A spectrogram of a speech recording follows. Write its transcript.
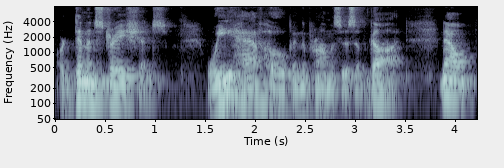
or demonstrations, we have hope in the promises of God. Now,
